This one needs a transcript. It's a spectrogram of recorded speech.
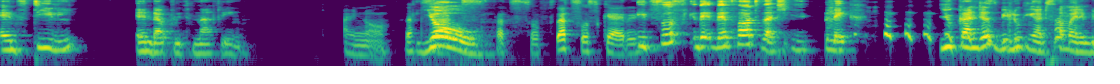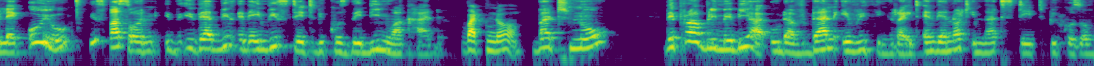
and still end up with nothing I know. That's Yo! that's so that's so scary. it's so the, the thought that you like you can just be looking at someone and be like oh you this person they're, this, they're in this state because they didn't work hard. But no, but no they probably maybe would have done everything right and they're not in that state because of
